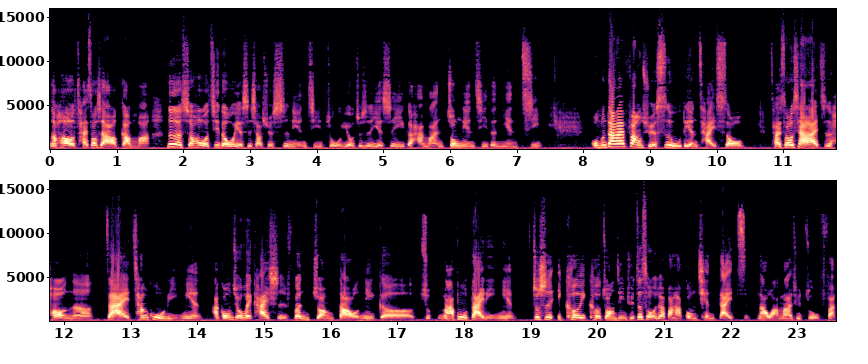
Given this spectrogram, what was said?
然后采收下来要干嘛？那个时候我记得我也是小学四年级左右，就是也是一个还蛮中年级的年纪。我们大概放学四五点采收，采收下来之后呢，在仓库里面，阿公就会开始分装到那个麻布袋里面。就是一颗一颗装进去，这时候我就要帮阿公牵袋子，然后我阿妈去做饭，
